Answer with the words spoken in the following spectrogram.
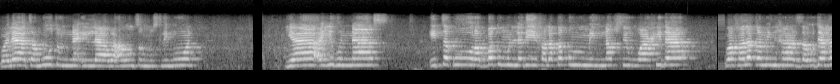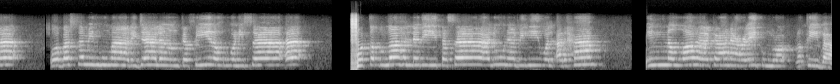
ولا تموتن إلا وأنتم مسلمون. يا أيها الناس اتقوا ربكم الذي خلقكم من نفس واحدة وخلق منها زوجها وبث منهما رجالا كثيرا ونساء. واتقوا الله الذي تساءلون به والأرحام. إن الله كان عليكم رقيبا.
